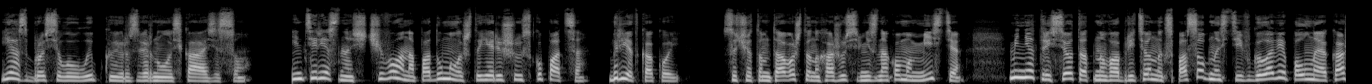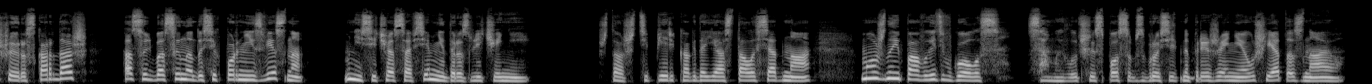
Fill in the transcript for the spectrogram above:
я сбросила улыбку и развернулась к оазису. Интересно, с чего она подумала, что я решу искупаться? Бред какой! С учетом того, что нахожусь в незнакомом месте, меня трясет от новообретенных способностей, в голове полная каша и раскардаш, а судьба сына до сих пор неизвестна, мне сейчас совсем не до развлечений. Что ж, теперь, когда я осталась одна, можно и повыть в голос. Самый лучший способ сбросить напряжение, уж я-то знаю.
